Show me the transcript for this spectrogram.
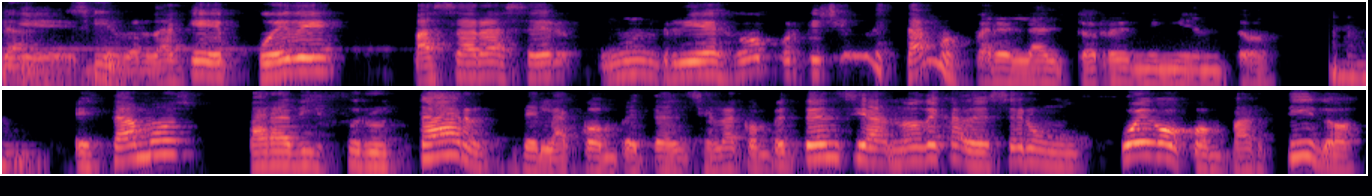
Eh, de verdad que puede pasar a ser un riesgo porque ya no estamos para el alto rendimiento. Estamos para disfrutar de la competencia. La competencia no deja de ser un juego compartido.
